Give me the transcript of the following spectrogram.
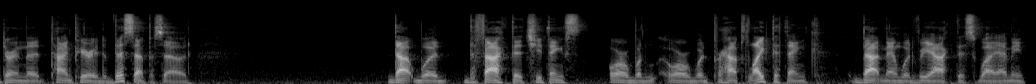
during the time period of this episode, that would the fact that she thinks or would or would perhaps like to think Batman would react this way. I mean,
